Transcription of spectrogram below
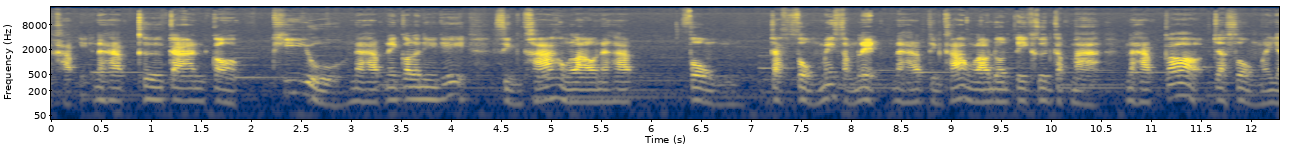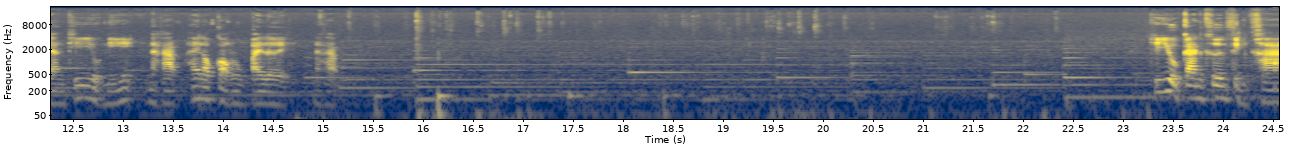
นะครับนะครับ คือการกรอกที่อยู่นะครับ ในกรณีที่สินค้าของเรานะครับ ส่งจัดส่งไม่สำเร็จนะครับ สินค้าของเราโดนตีคืนกลับมานะครับ ก็จะส่งมายังที่อยู่นี้นะครับ ให้เรากรอกลงไปเลยนะครับที่อยู่การคืนสินค้า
